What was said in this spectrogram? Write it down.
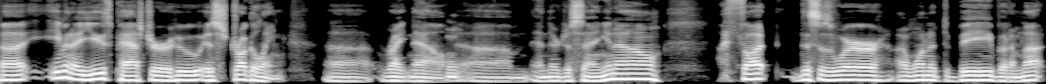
uh, even a youth pastor, who is struggling uh, right now, mm. um, and they're just saying, you know, I thought this is where I wanted to be, but I'm not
